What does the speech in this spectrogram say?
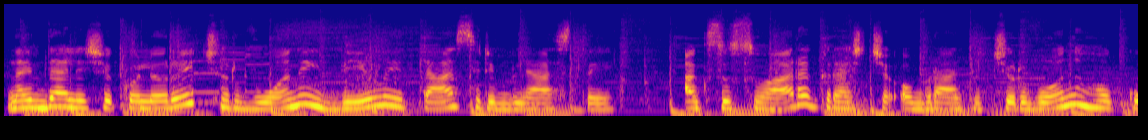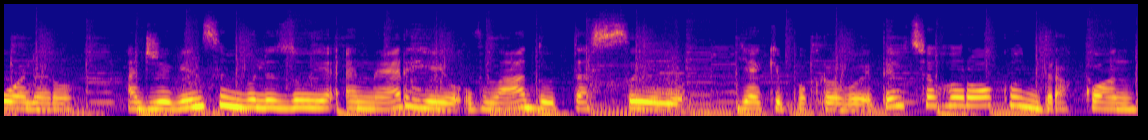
Найвдаліші кольори червоний, білий та сріблястий. Аксесуари краще обрати червоного кольору, адже він символізує енергію, владу та силу, як і покровитель цього року дракон.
